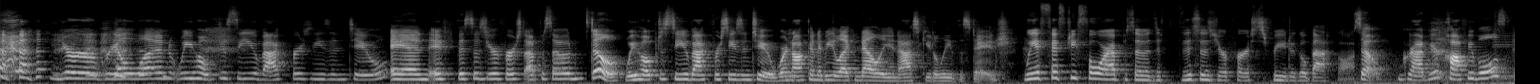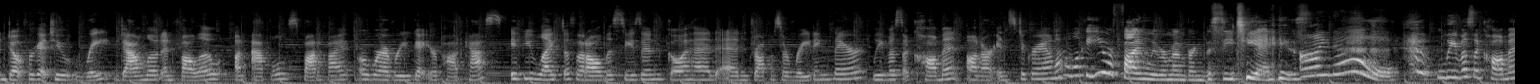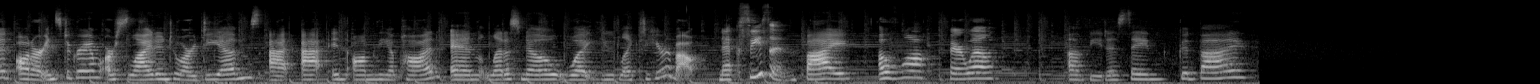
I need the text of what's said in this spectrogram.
you're a real one. We hope to see you back for season two. And if this is your first episode, still, we hope to see you back for season two. We're not going to be like Nelly and ask you to leave the stage. We have 54 episodes if this is your first for you to go back on. So grab your coffee bowls and don't forget to rate, download, and follow on Apple, Spotify, or wherever you get your podcasts. If you liked us at all this season, go ahead and drop us a rating there. Leave us a comment on our Instagram. Wow, look at you are finally remembering the CTAs. I know. Leave us a comment on our Instagram or slide into our DMs at at Pod and let us know what you'd like to hear about. Next season. Bye. Au revoir. Farewell. Avita saying goodbye.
